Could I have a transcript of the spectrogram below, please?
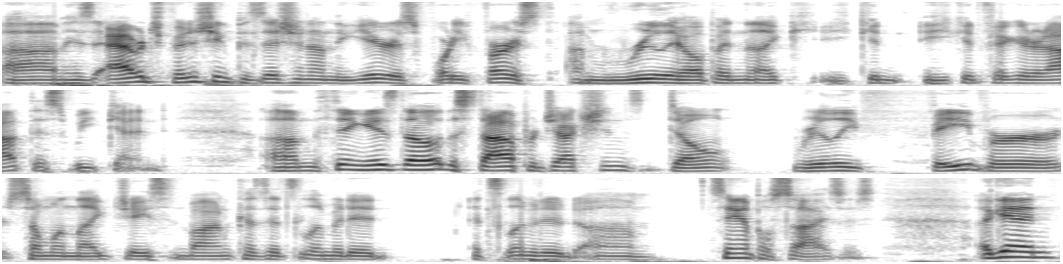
Um, his average finishing position on the year is 41st. I'm really hoping like he could he could figure it out this weekend. Um, the thing is though, the style projections don't really favor someone like Jason Bohn because it's limited. It's limited um, sample sizes. Again,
